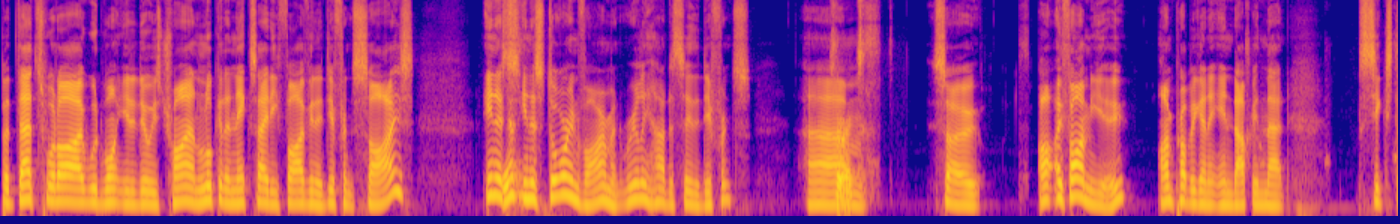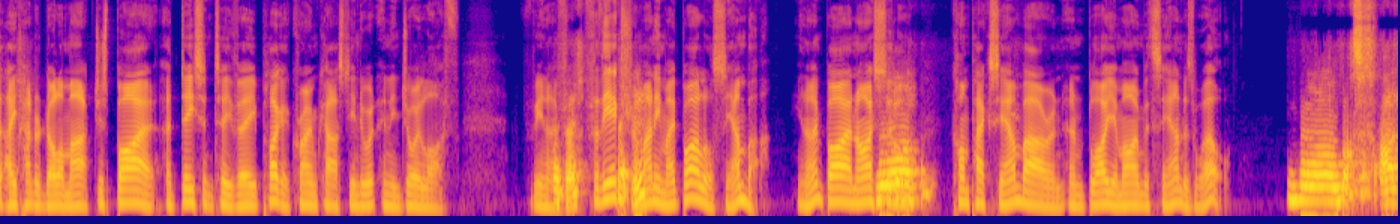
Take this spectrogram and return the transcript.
But that's what I would want you to do is try and look at an X85 in a different size. In a Yep. in a store environment, really hard to see the difference. Um, Correct. so, I- if I'm you, I'm probably going to end up in that six to eight hundred dollar mark. Just buy a, decent TV, plug a Chromecast into it, and enjoy life. You know, for, Okay. for the extra money, mate, buy a little soundbar. You know, buy a nice little Well, compact soundbar and, and blow your mind with sound as well. well, I,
